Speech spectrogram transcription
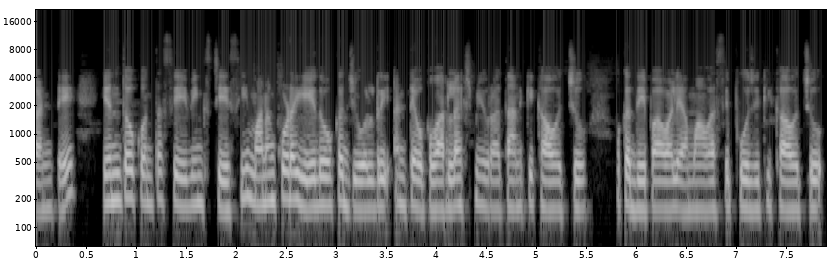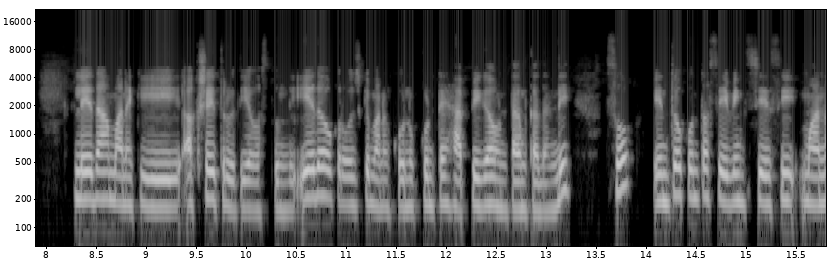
కంటే ఎంతో కొంత సేవింగ్స్ చేసి మనం కూడా ఏదో ఒక జ్యువెలరీ అంటే ఒక వరలక్ష్మి వ్రతానికి కావచ్చు ఒక దీపావళి అమావాస్య పూజకి కావచ్చు లేదా మనకి అక్షయ తృతీయ వస్తుంది. ఏదో ఒక రోజుకి మనం కొనుక్కుంటే హ్యాపీగా ఉంటాం కదండి. సో ఎంతో కొంత సేవింగ్స్ చేసి మన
